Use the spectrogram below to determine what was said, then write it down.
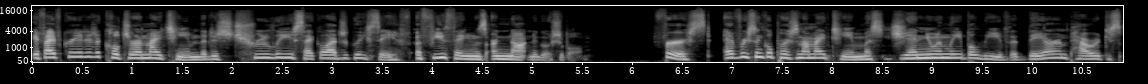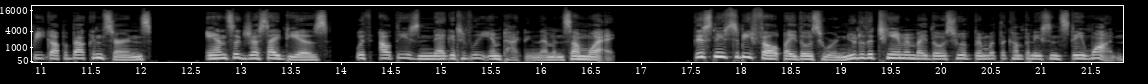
If I've created a culture on my team that is truly psychologically safe, a few things are not negotiable. First, every single person on my team must genuinely believe that they are empowered to speak up about concerns and suggest ideas without these negatively impacting them in some way. This needs to be felt by those who are new to the team and by those who have been with the company since day one,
